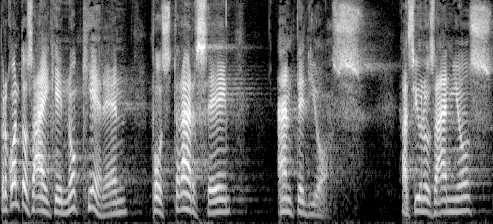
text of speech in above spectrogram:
Pero ¿cuántos hay que no quieren postrarse ante Dios? Hace unos años,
